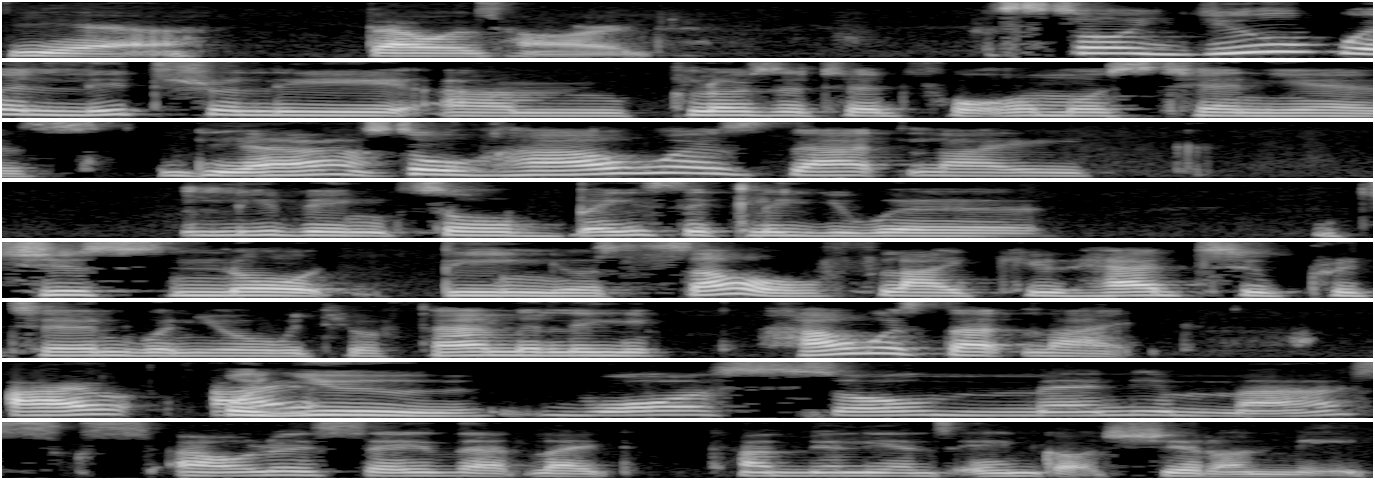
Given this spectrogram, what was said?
yeah, that was hard. So you were literally um, closeted for almost 10 years. Yeah. So how was that like living? So basically you were just not being yourself. Like you had to pretend when you were with your family. How was that like I for I you? wore so many masks. I always say that like chameleons ain't got shit on me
